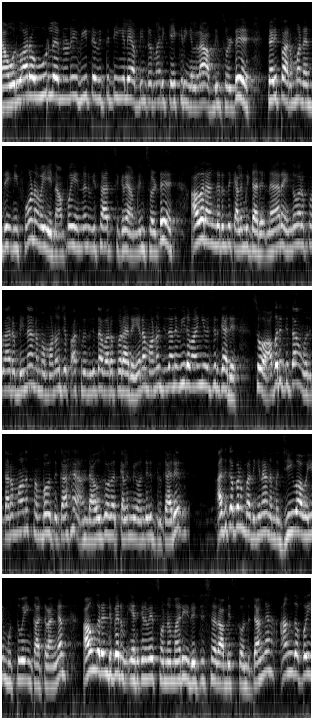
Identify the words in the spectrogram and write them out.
நான் ஒரு வாரம் ஊரில் இருந்தோடனே வீட்டை வித்துட்டீங்களே? அப்படின்ற மாதிரி கேட்குறீங்களா அப்படின்னு சொல்லிட்டு சரிப்பா ரொம்ப நன்றி. நீ ஃபோனை வை. நான் போய் என்னென்னு விசாரிச்சுக்கிறேன் அப்படின்னு சொல்லிட்டு அவர் அங்கேருந்து கிளம்பிட்டாரு. நேரம் எங்கே வரப்போறாரு அப்படின்னா நம்ம மனோஜை பார்க்கறதுக்கு தான் வரப்போறாரு. ஏன்னா மனோஜ் தானே வீடை வாங்கி வச்சிருக்காரு. ஸோ அவருக்கு தான் ஒரு தரமான சம்பவத்துக்காக அந்த ஹவுஸ் ஓனர் கிளம்பி வந்துகிட்டு இருக்காரு. அதுக்கப்புறம் பார்த்தீங்கன்னா நம்ம ஜீவாவையும் முத்துவையும் காட்டுறாங்க. அவங்க ரெண்டு பேரும் ஏற்கனவே சொன்ன மாதிரி ரிஜிஸ்டர் ஆஃபீஸ்க்கு வந்துட்டாங்க. அங்கே போய்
